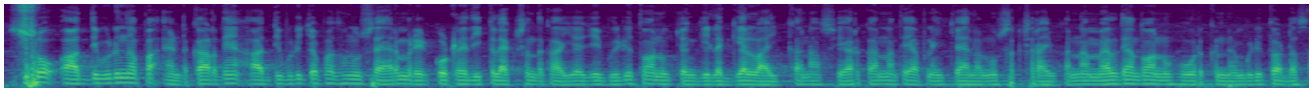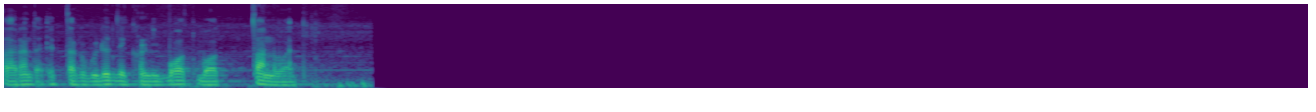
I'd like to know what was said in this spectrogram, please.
ਸੋ ਅੱਜ ਦੀ ਵੀਡੀਓ ਨੂੰ ਆਪਾਂ ਐਂਡ ਕਰਦੇ ਹਾਂ। ਅੱਜ ਦੀ ਵੀਡੀਓ 'ਚ ਆਪਾਂ ਤੁਹਾਨੂੰ ਸ਼ਹਿਰ ਮਰੇਟਕੋਟਲੇ ਦੀ ਕਲੈਕਸ਼ਨ ਦਿਖਾਈ ਹੈ ਜੇ। ਵੀਡੀਓ ਤੁਹਾਨੂੰ ਚੰਗੀ ਲੱਗੀ ਹੈ ਲਾਈਕ ਕਰਨਾ ਸ਼ੇਅਰ ਕਰਨਾ ਤੇ ਆਪਣੇ ਚੈਨਲ ਨੂੰ ਸਬਸਕ੍ਰਾਈਬ ਕਰਨਾ। ਮਿਲਦੇ ਹਾਂ ਤੁਹਾਨੂੰ ਹੋਰ ਇੱਕ ਨਵੀਂ ਵੀਡੀਓ ਤੁਹਾਡਾ ਸਾਰਿਆਂ ਦਾ ਇੱਥੇ ਤੱਕ ਵੀਡੀਓ ਦੇਖਣ ਲਈ। ਬਹੁਤ ਬਹੁਤ ਧੰਨਵਾਦ ਜੀ।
